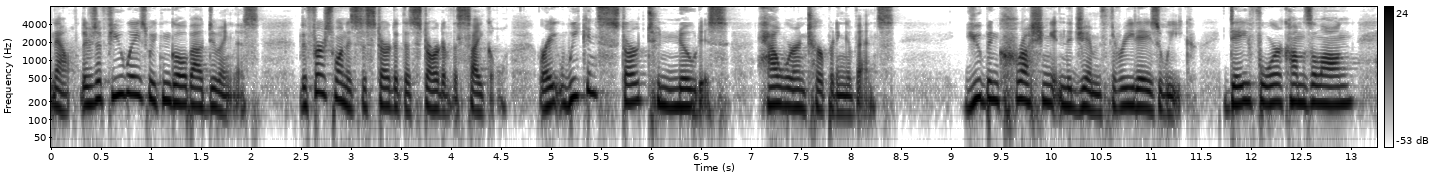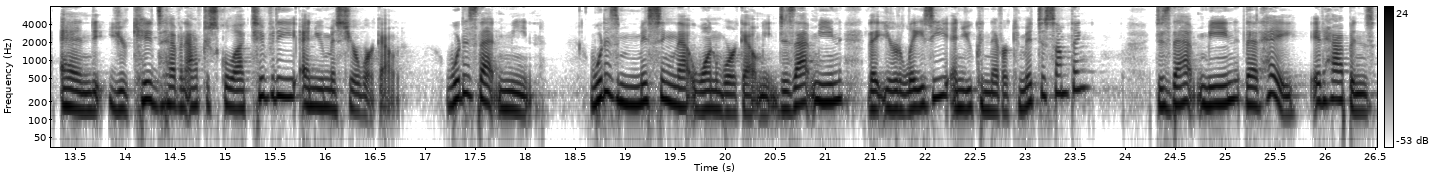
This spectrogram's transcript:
Now, there's a few ways we can go about doing this. The first one is to start at the start of the cycle, right? We can start to notice how we're interpreting events. You've been crushing it in the gym three days a week. Day four comes along and your kids have an after school activity and you miss your workout. What does that mean? What does missing that one workout mean? Does that mean that you're lazy and you can never commit to something? Does that mean that, hey, it happens,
